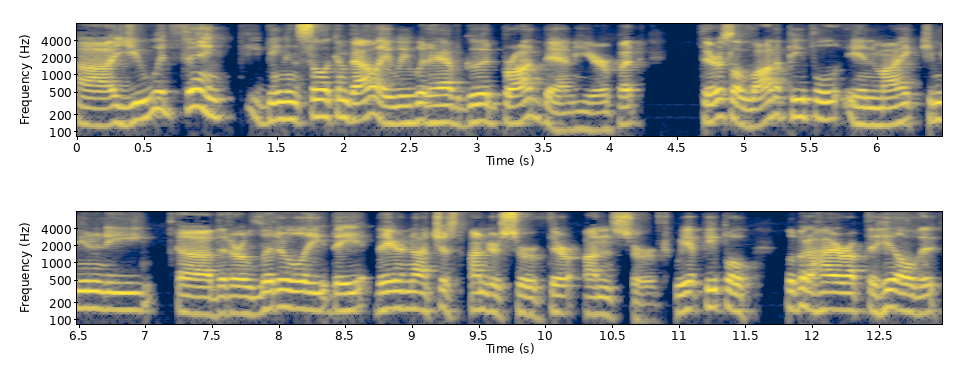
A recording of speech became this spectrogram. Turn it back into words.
uh, you would think, being in Silicon Valley, we would have good broadband here, but there's a lot of people in my community uh, that are literally they they are not just underserved; they're unserved. We have people a little bit higher up the hill that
